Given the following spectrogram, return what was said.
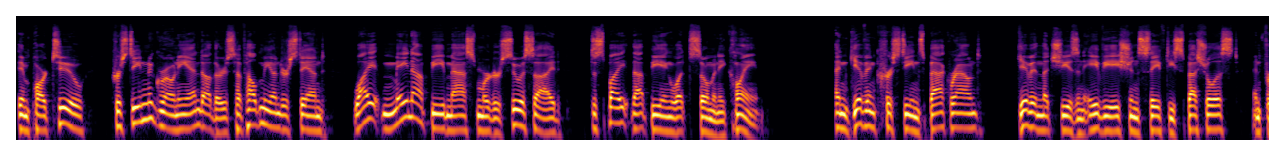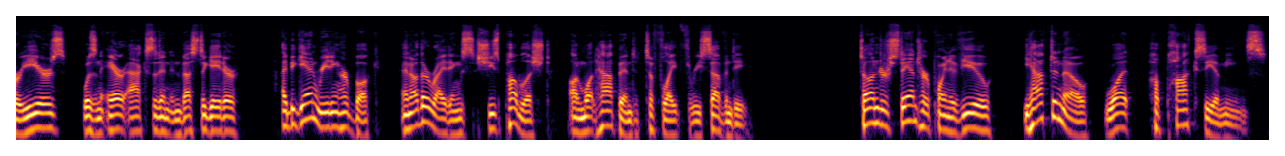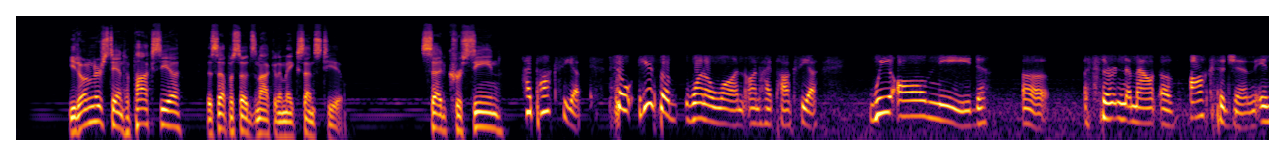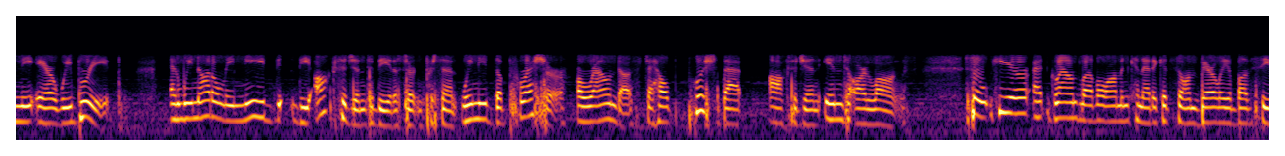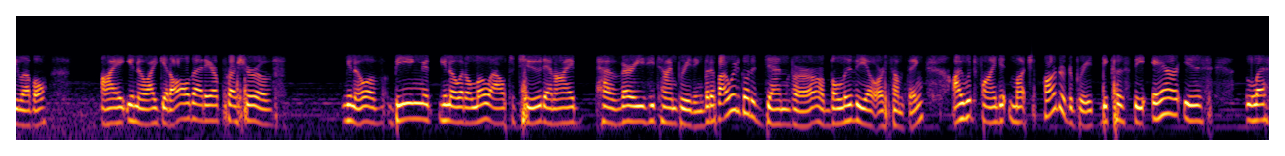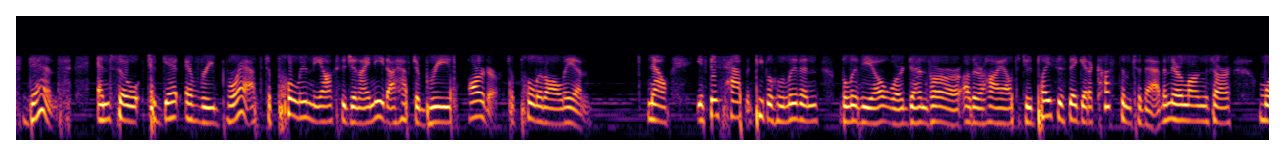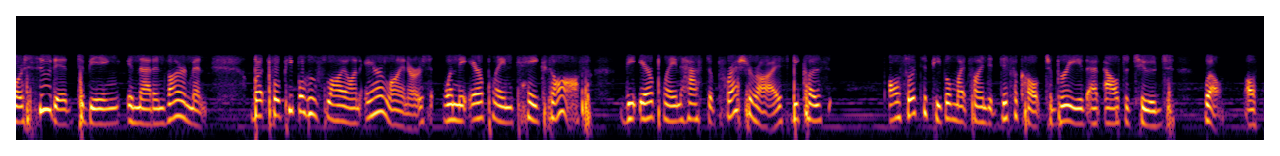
In part two, Christine Negroni and others have helped me understand why it may not be mass murder suicide, despite that being what so many claim. And given Christine's background, given that she is an aviation safety specialist and for years was an air accident investigator, I began reading her book and other writings she's published on what happened to Flight 370. To understand her point of view, you have to know what hypoxia means. You don't understand hypoxia, this episode's not going to make sense to you. Said Christine. Hypoxia. So here's the 101 on hypoxia. We all need uh, a certain amount of oxygen in the air we breathe. And we not only need the oxygen to be at a certain percent, we need the pressure around us to help push that oxygen into our lungs. So here at ground level, I'm in Connecticut, so I'm barely above sea level. I, you know, I get all that air pressure of, you know, of being, you know, at a low altitude, and I have a very easy time breathing. But if I were to go to Denver or Bolivia or something, I would find it much harder to breathe because the air is less dense. And so to get every breath, to pull in the oxygen I need, I have to breathe harder to pull it all in. Now, if this happened, people who live in Bolivia or Denver or other high altitude places, they get accustomed to that and their lungs are more suited to being in that environment. But for people who fly on airliners, when the airplane takes off, the airplane has to pressurize because all sorts of people might find it difficult to breathe at altitudes, well,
